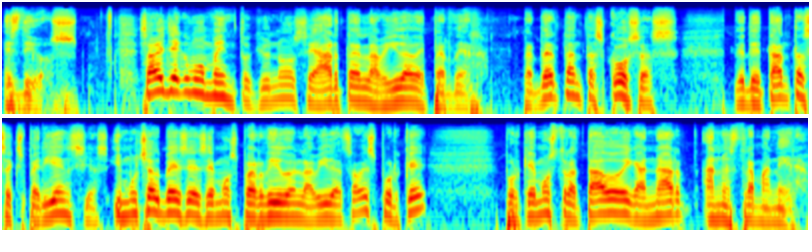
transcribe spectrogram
es Dios. ¿Sabes? Llega un momento que uno se harta en la vida de perder. Perder tantas cosas, desde tantas experiencias, y muchas veces hemos perdido en la vida. ¿Sabes por qué? Porque hemos tratado de ganar a nuestra manera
